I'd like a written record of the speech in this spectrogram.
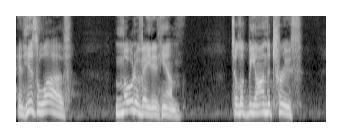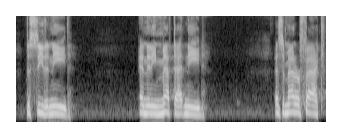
And his love motivated him to look beyond the truth to see the need. And then he met that need. As a matter of fact,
